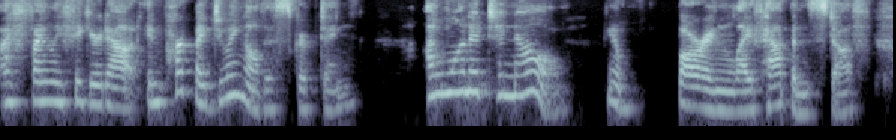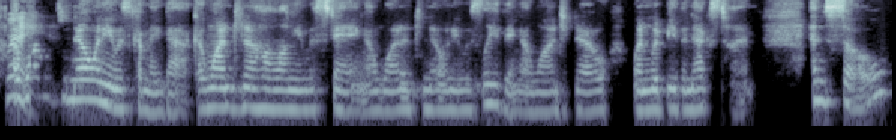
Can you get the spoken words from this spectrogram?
i finally figured out in part by doing all this scripting i wanted to know you know barring life happens stuff I wanted to know when he was coming back. I wanted to know how long he was staying. I wanted to know when he was leaving. I wanted to know when would be the next time. And so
